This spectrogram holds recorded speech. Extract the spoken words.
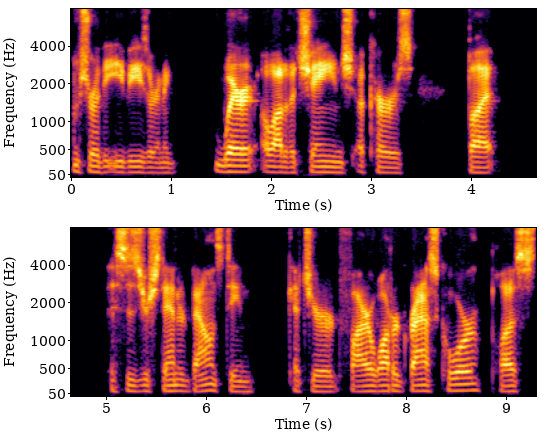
I'm sure the EVs are going to where a lot of the change occurs. But this is your standard balance team. Get your fire, water, grass core plus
